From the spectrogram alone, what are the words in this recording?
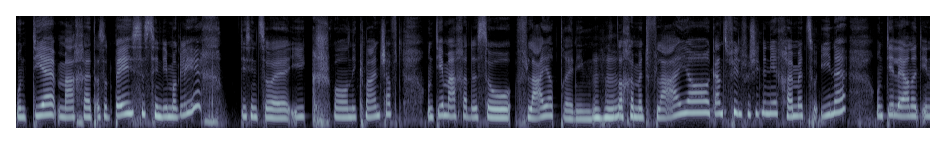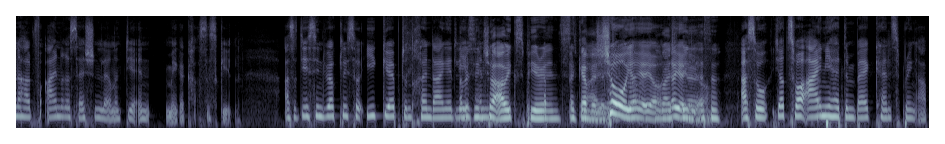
Und die machen, also die Bases sind immer gleich. Die sind so eine eingeschworene Gemeinschaft. Und die machen dann so Flyer-Training. Mhm. Da kommen Flyer, ganz viele verschiedene, kommen zu ihnen. Und die lernen innerhalb von einer Session lernen die einen mega krassen Skill. Also die sind wirklich so eingeübt und können eigentlich... Aber sind einen- schon auch experienced. Weil- Schon, ja, ja, ja. Ja, ja, ja. Also, Also, ja, zwar eine hat den Backhand Spring Up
